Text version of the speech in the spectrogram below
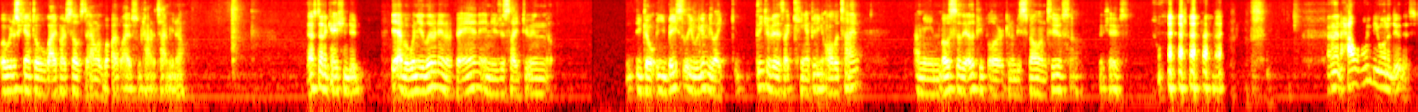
Or we're just gonna have to wipe ourselves down with wet wipes from time to time, you know. That's dedication, dude. Yeah, but when you're living in a van and you're just like doing, you go, you basically we're gonna be like, think of it as like camping all the time. I mean, most of the other people are gonna be smelling too, so who cares? and then, how long do you want to do this?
